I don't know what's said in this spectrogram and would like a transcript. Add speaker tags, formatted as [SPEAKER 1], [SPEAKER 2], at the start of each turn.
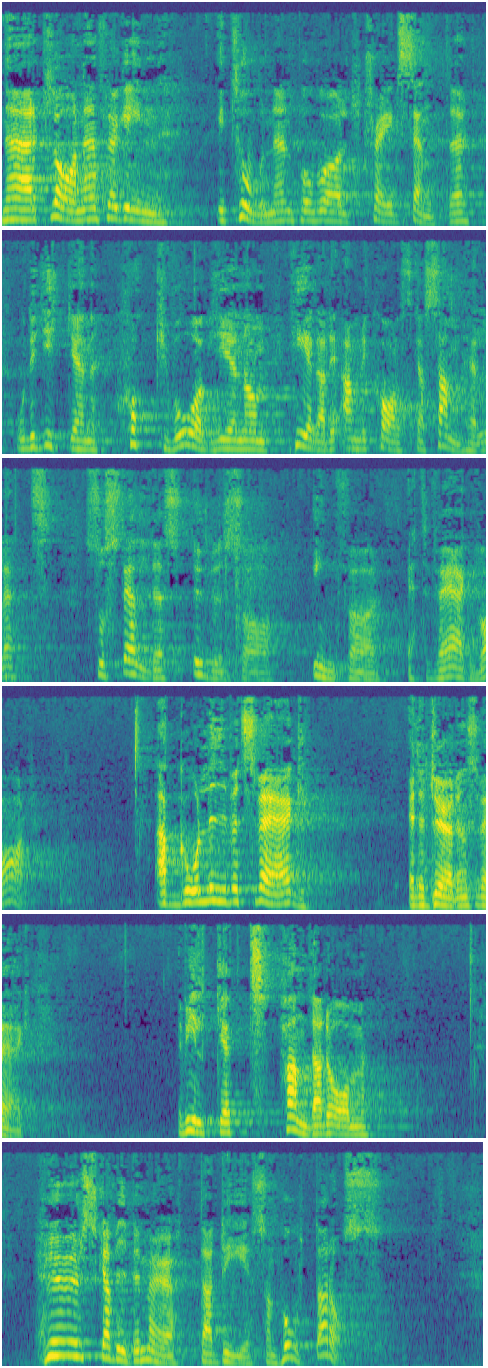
[SPEAKER 1] När planen flög in i tornen på World Trade Center och det gick en chockvåg genom hela det amerikanska samhället så ställdes USA inför ett vägval. Att gå livets väg eller dödens väg. Vilket handlade om hur ska vi bemöta det som hotar oss?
